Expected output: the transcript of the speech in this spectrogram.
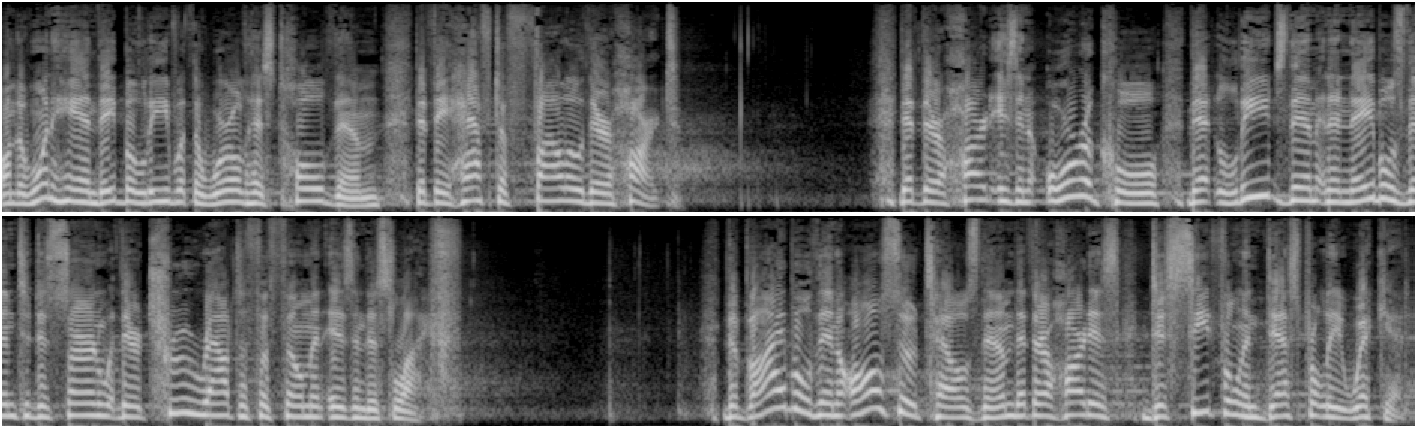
On the one hand, they believe what the world has told them that they have to follow their heart. That their heart is an oracle that leads them and enables them to discern what their true route to fulfillment is in this life. The Bible then also tells them that their heart is deceitful and desperately wicked.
